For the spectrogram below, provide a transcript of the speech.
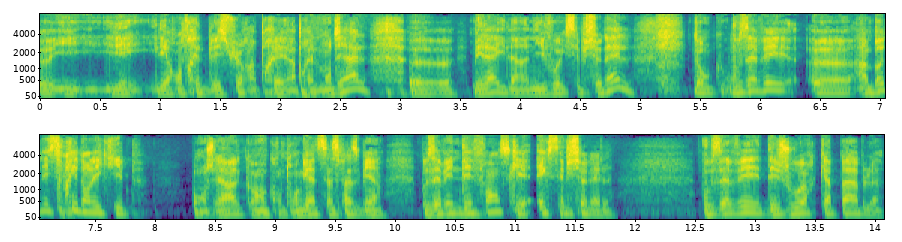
Euh, il, il est, il est rentré de blessure après, après le mondial. Euh, mais là, il a un niveau exceptionnel. Donc, vous avez euh, un bon esprit dans l'équipe. Bon, en général, quand, quand on gagne, ça se passe bien. Vous avez une défense qui est exceptionnelle. Vous avez des joueurs capables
